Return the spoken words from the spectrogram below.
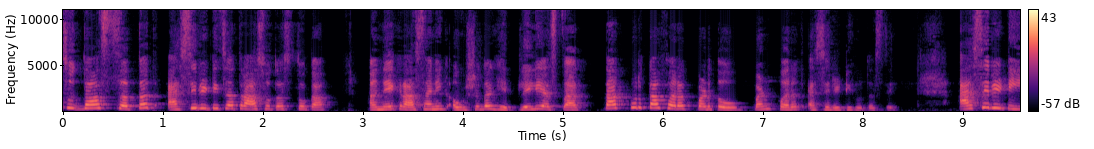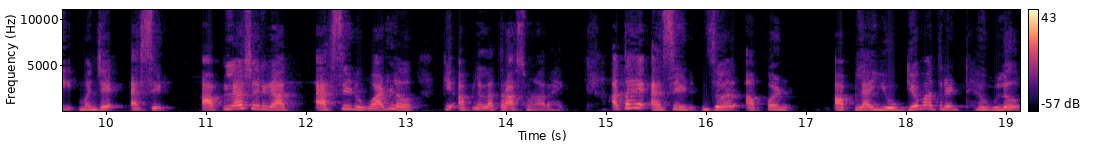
सुद्धा सतत ऍसिडिटीचा त्रास होत असतो का? अनेक रासायनिक औषधं घेतलेली असतात. तात्पुरता फरक पडतो पण परत ऍसिडिटी होत असते. ऍसिडिटी म्हणजे ऍसिड आपल्या शरीरात ऍसिड वाढलं की आपल्याला त्रास होणार आहे. आता हे ऍसिड जर आपण आपल्या योग्य मात्रेत ठेवलं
